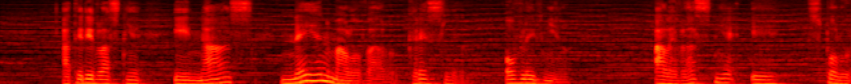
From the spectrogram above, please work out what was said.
a tedy vlastně i nás nejen maloval, kreslil, ovlivnil, ale vlastně i spolu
